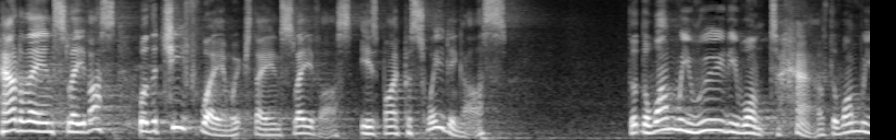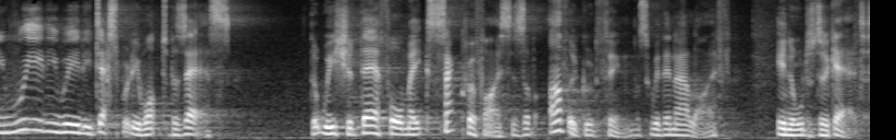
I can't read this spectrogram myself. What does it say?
How do they enslave us? Well, the chief way in which they enslave us is by persuading us that the one we really want to have, the one we really, really desperately want to possess, that we should therefore make sacrifices of other good things within our life in order to get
